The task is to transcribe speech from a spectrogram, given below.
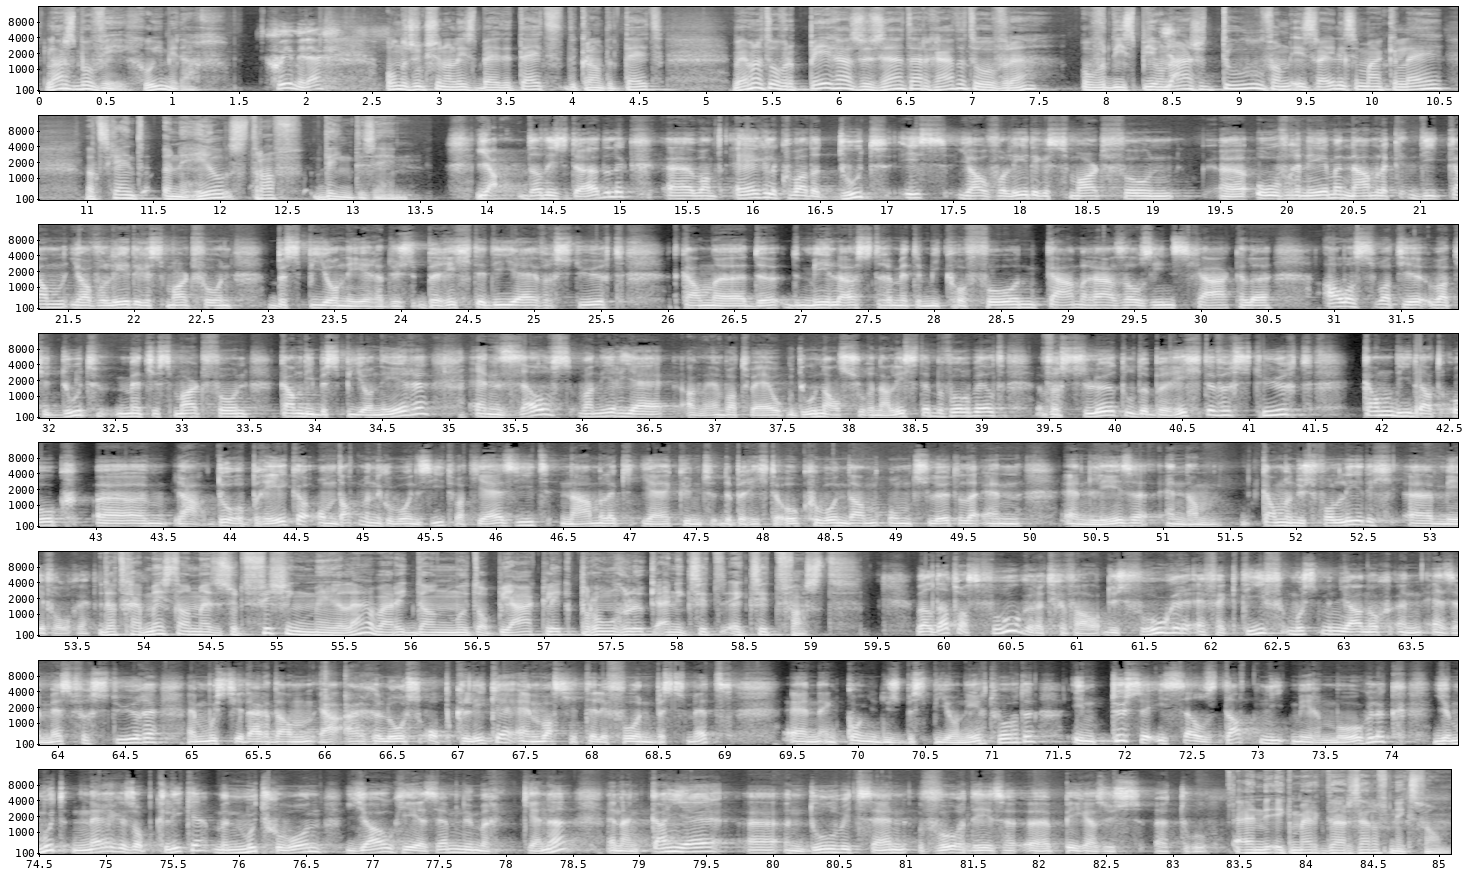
Lars Bové, goedemiddag. Goedemiddag. Onderzoeksjournalist bij De Tijd, de krant De Tijd. We hebben het over Pegasus, hè? daar gaat het over. Hè? Over die spionagetool ja. van Israëlische makelij. Dat schijnt een heel straf ding te zijn. Ja, dat is duidelijk. Uh, want eigenlijk wat het doet, is jouw volledige smartphone uh, overnemen. Namelijk, die kan jouw volledige smartphone bespioneren. Dus berichten die jij verstuurt. Het kan uh, de, de meeluisteren met de microfoon, camera zelfs inschakelen. Alles wat je, wat je doet met je smartphone, kan die bespioneren. En zelfs wanneer jij, en wat wij ook doen als journalisten bijvoorbeeld, versleutelde berichten verstuurt, kan die dat ook uh, ja, doorbreken, omdat men gewoon ziet wat jij ziet. Namelijk, jij kunt de berichten ook gewoon dan ontsleutelen en, en lezen. En dan kan men dus volledig uh, meevolgen. Dat gaat meestal met een soort phishing mail, waar ik dan moet op ja klik, per ongeluk, en ik zit, ik zit vast. Wel, dat was vroeger het geval. Dus vroeger effectief moest men jou nog een sms versturen en moest je daar dan ja, argeloos op klikken en was je telefoon besmet en, en kon je dus bespioneerd worden. Intussen is zelfs dat niet meer mogelijk. Je moet nergens op klikken, men moet gewoon jouw gsm-nummer kennen en dan kan jij uh, een doelwit zijn voor deze uh, Pegasus-tool. En ik merk daar zelf niks van.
